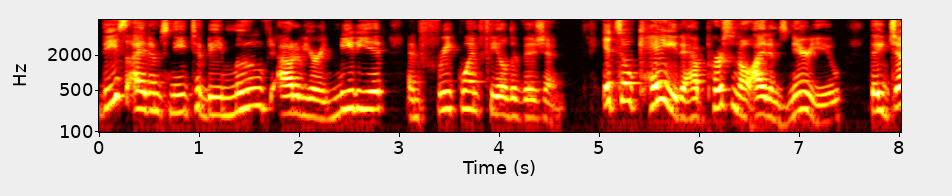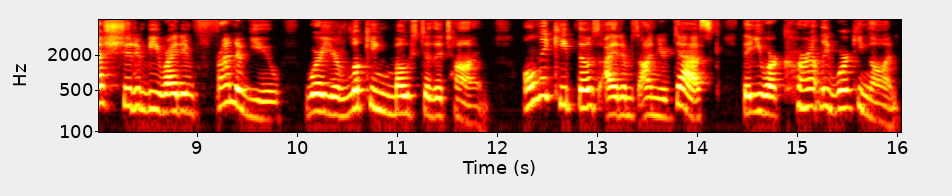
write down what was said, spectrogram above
These items need to be moved out of your immediate and frequent field of vision. It's okay to have personal items near you, they just shouldn't be right in front of you where you're looking most of the time. Only keep those items on your desk that you are currently working on.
